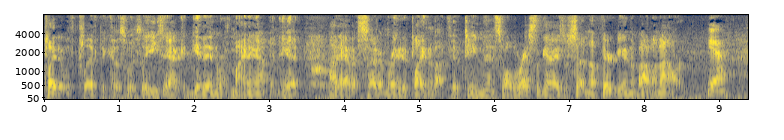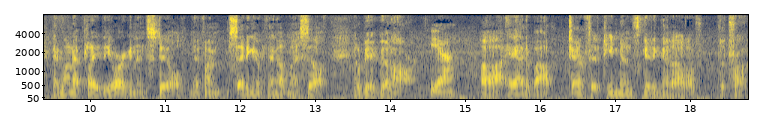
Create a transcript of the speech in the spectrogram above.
Played it with Cliff because it was easy. I could get in with my amp and hit. I'd have it set up and ready to play in about 15 minutes, while the rest of the guys are setting up their game in about an hour. Yeah. And when I played the organ and still, if I'm setting everything up myself, it'll be a good hour. Yeah. Uh, add about 10 or 15 minutes getting it out of the truck.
